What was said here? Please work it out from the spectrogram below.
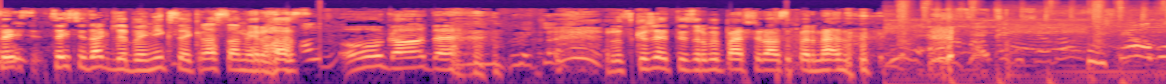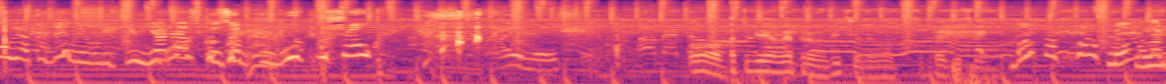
Цей, цей сідак для BMX якраз самий раз. О, гаде. Розкажи, ти зробив перший раз супермен. Богу, я. Різко за був пішов. Вийшов. О, а тобі я виправив віці, ми.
